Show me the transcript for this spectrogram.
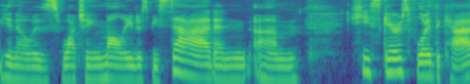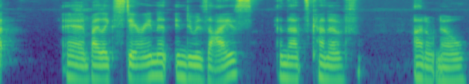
you know, is watching Molly just be sad and um, he scares Floyd the cat and by like staring it into his eyes. And that's kind of, I don't know.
